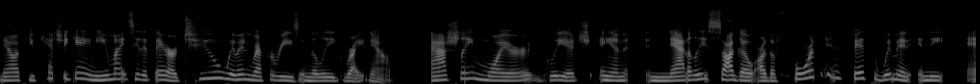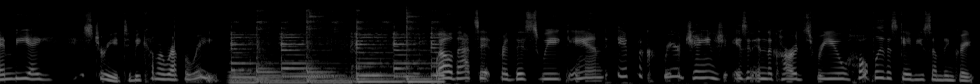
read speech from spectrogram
Now, if you catch a game, you might see that there are two women referees in the league right now. Ashley Moyer Gleich and Natalie Sago are the fourth and fifth women in the NBA history to become a referee. Well, that's it for this week. And if a career change isn't in the cards for you, hopefully this gave you something great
